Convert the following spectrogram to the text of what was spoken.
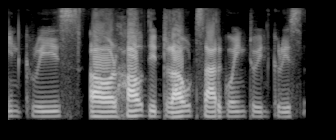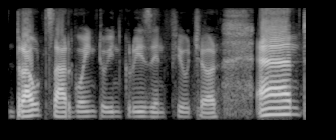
increase or how the droughts are going to increase droughts are going to increase in future. And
